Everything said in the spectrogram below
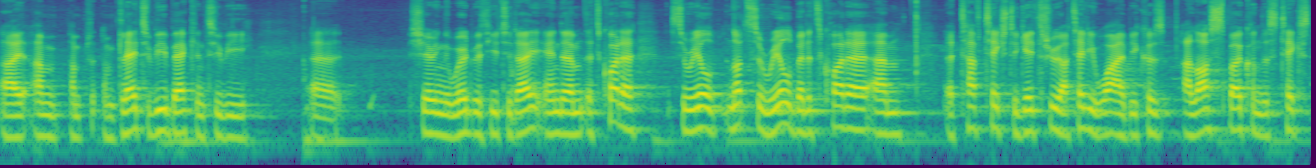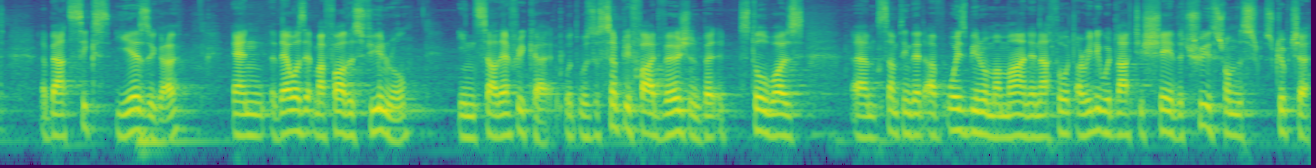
I, am I'm, I'm, I'm glad to be back and to be uh, sharing the word with you today. And um, it's quite a surreal, not surreal, but it's quite a, um, a tough text to get through. I'll tell you why, because I last spoke on this text about six years ago, and that was at my father's funeral in South Africa. It was a simplified version, but it still was um, something that I've always been on my mind, and I thought I really would like to share the truths from the scripture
